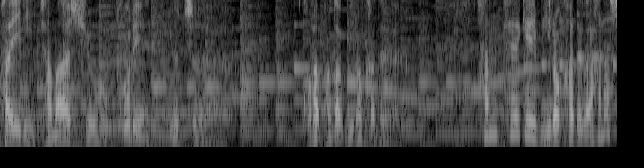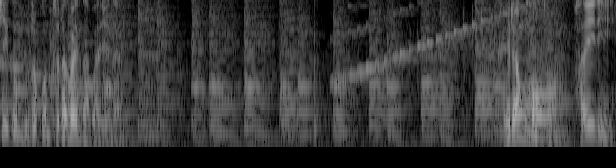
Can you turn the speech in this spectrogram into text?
파이리, 자마슈, 프린, 뮤츠 고라파덕 미러카드. 한 팩에 미러카드가 하나씩은 무조건 들어가 있나봐요 얘는. 괴량몬, 파이리,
